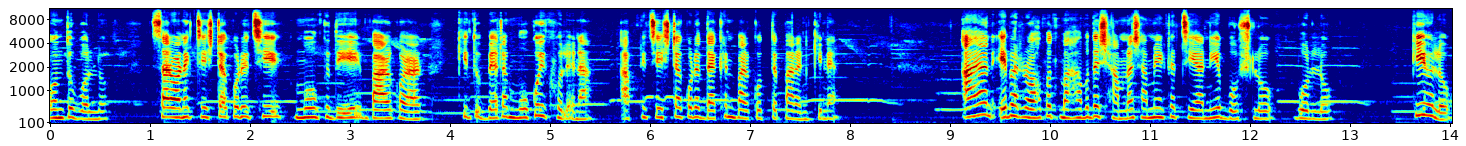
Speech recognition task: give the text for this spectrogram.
অন্তু বলল, স্যার, অনেক চেষ্টা করেছি মুখ দিয়ে বার করার, কিন্তু বেটা মুখই খোলে না। আপনি চেষ্টা করে দেখেন বার করতে পারেন কিনা আয়ান এবার রহমত মাহমুদের সামনাসামনি একটা চেয়ার নিয়ে বসল, বলল, কি হলো?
